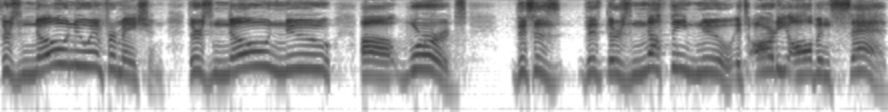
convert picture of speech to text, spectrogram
There's no new information. There's no new uh, words. This is this, there's nothing new. It's already all been said.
